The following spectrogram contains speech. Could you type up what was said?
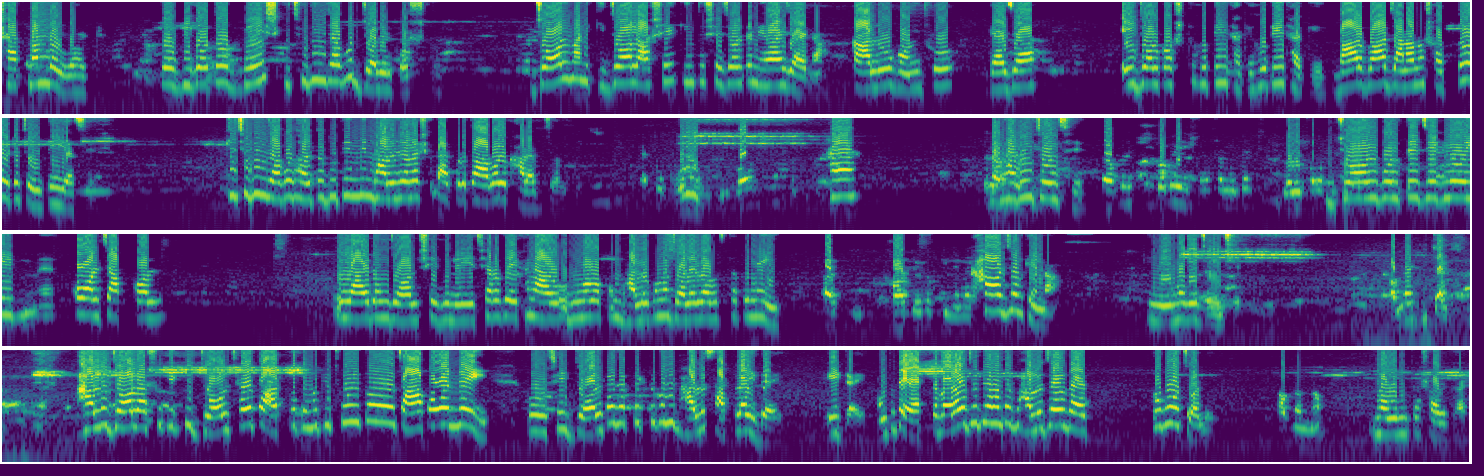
সাত নম্বর ওয়ার্ড। তো বিগত বেশ কিছুদিন যাবত জলের কষ্ট। জল মানে কি? জল আসে কিন্তু সে জলটা নেওয়াই যায় না। কালো গন্ধ গেজা এই জল কষ্ট হতেই থাকে হতেই থাকে। বারবার জানানো সত্ত্বেও এটা চলতেই আছে। কিছুদিন যাবত হয়তো দু, তিন দিন ভালো জল আসে, তারপরে তো আবারও খারাপ জল? হ্যাঁ। এভাবেই চলছে। এই সমস্যা জল বলতে যেগুলো ওই কল চাপ কল ওই আয়রন জল সেগুলো এছাড়া তো এখানে আর অন্যরকম ভালো কোনো জলের ব্যবস্থা তো নেই। খাওয়ার কিনে জল কেনা। কিন্তু এইভাবেই চলছে। ভালো জল আসুক একটু জল ছাড়া তো আর তো কোনো কিছুই তো চা পাওয়ার নেই। তো সেই জলটা যাতে একটুখানি ভালো সাপ্লাই দেয়। এইটাই। অন্তত একটা বেলাও যদি আমাদের ভালো জল দেয় তবুও চলে। আপনার নাম? নবনীতা সরকার।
